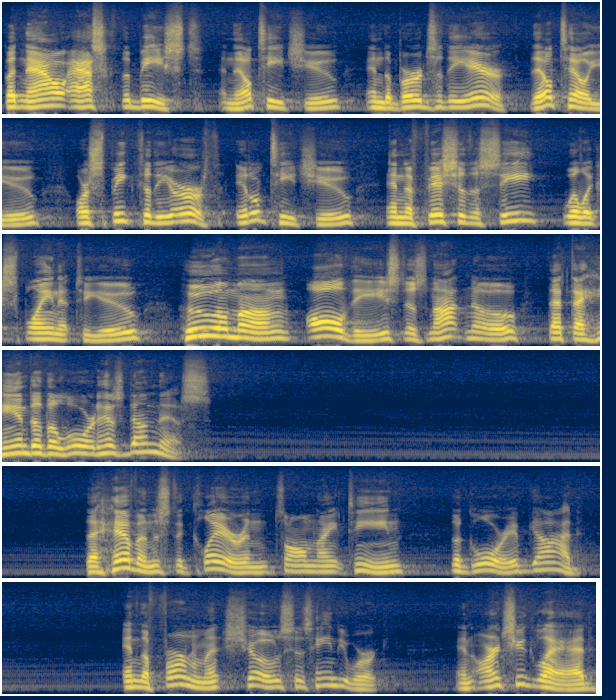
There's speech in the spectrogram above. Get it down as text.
But now ask the beast, and they'll teach you, and the birds of the air, they'll tell you, or speak to the earth, it'll teach you, and the fish of the sea will explain it to you. Who among all these does not know that the hand of the Lord has done this? The heavens declare in Psalm 19 the glory of God, and the firmament shows his handiwork. And aren't you glad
